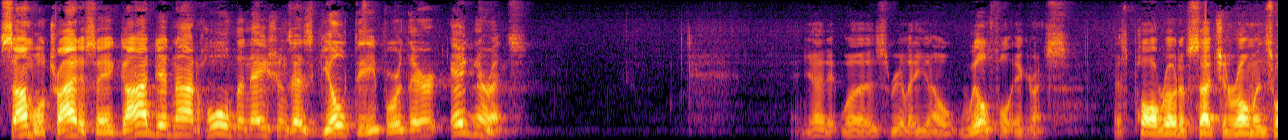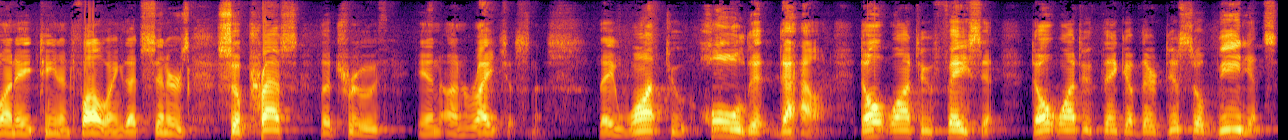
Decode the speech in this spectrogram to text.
some will try to say God did not hold the nations as guilty for their ignorance. And yet it was really, you know, willful ignorance. As Paul wrote of such in Romans 1:18 and following, that sinners suppress the truth in unrighteousness. They want to hold it down, don't want to face it, don't want to think of their disobedience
